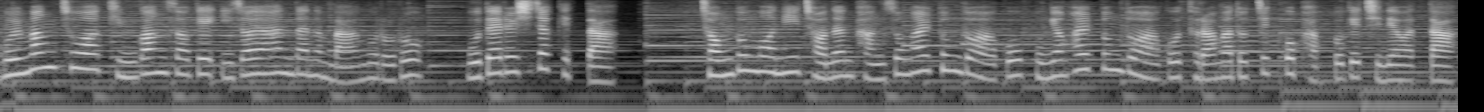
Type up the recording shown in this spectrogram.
물망초와 김광석에 잊어야 한다는 마음으로 무대를 시작했다. 정동원이 저는 방송 활동도 하고 공연 활동도 하고 드라마도 찍고 바쁘게 지내왔다.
